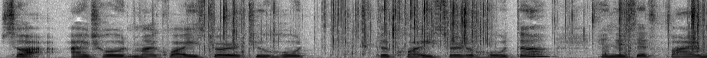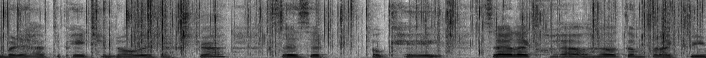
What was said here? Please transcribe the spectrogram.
So I, I told my kawaii store to hold the kawaii store to hold them and they said fine but I have to pay $10 extra. So I said okay. So I like held them for like three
